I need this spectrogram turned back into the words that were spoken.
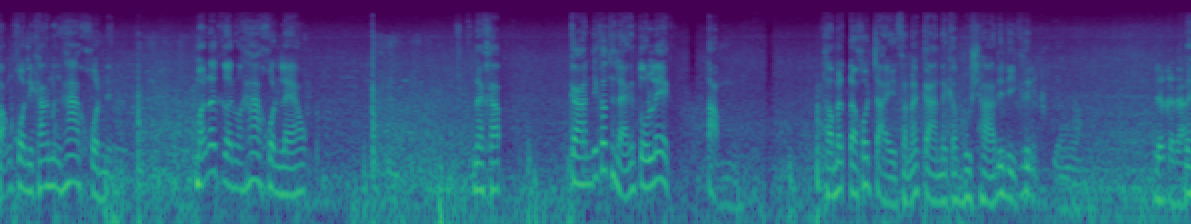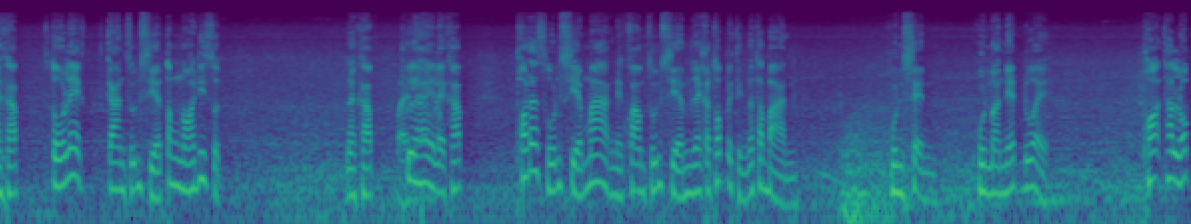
12 คนอีกครั้งหนึ่ง5คนเนี่ยมันก็เกินกว่า 5 คนแล้วนะครับ การที่เขาแถลงตัวเลขต่ำทำให้เราเข้าใจสถานการณ์ในกัมพูชาได้ดีขึ้นเดือนกระดาษนะครับ ตัวเลขการสูญเสียต้องน้อยที่สุดนะครับไปแล้วเพื่อให้อะไรครับ เพราะถ้าสูญเสียมากเนี่ยความสูญเสียมันจะกระทบไปถึงรัฐบาลฮุนเซนฮุนมาเน็ตด้วย เพราะถ้าลบ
